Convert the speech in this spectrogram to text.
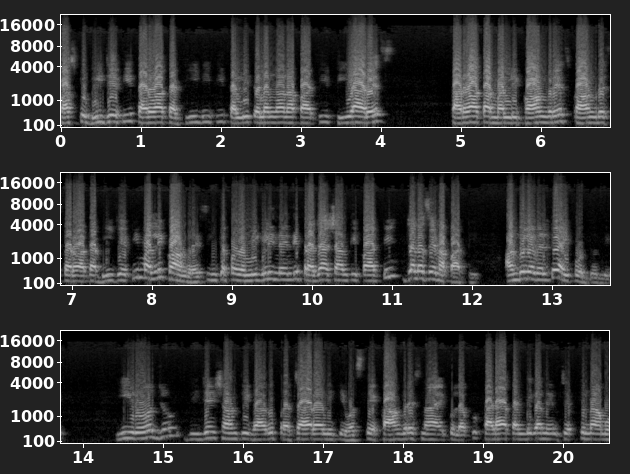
ఫస్ట్ బీజేపీ తర్వాత టీడీపీ తల్లి తెలంగాణ పార్టీ టిఆర్ఎస్ తర్వాత మళ్ళీ కాంగ్రెస్ కాంగ్రెస్ తర్వాత బీజేపీ మళ్ళీ కాంగ్రెస్. ఇంకా మిగిలింది ఏంది ప్రజాశాంతి పార్టీ జనసేన పార్టీ. అందులో వెళ్తే అయిపోతుంది. ఈ రోజు విజయశాంతి గారు ప్రచారానికి వస్తే కాంగ్రెస్ నాయకులకు కడాఖండిగా మేము చెప్తున్నాము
